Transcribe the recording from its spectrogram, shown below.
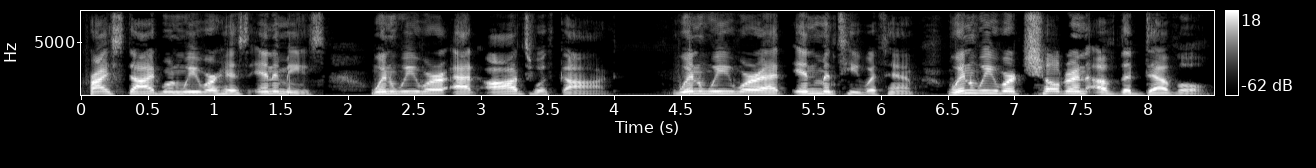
Christ died when we were his enemies, when we were at odds with God, when we were at enmity with him, when we were children of the devil,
